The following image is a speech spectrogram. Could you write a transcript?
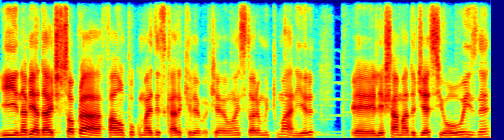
E, na verdade, só pra falar um pouco mais desse cara, que, ele é, que é uma história muito maneira. é, ele é chamado Jesse Owens, né?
